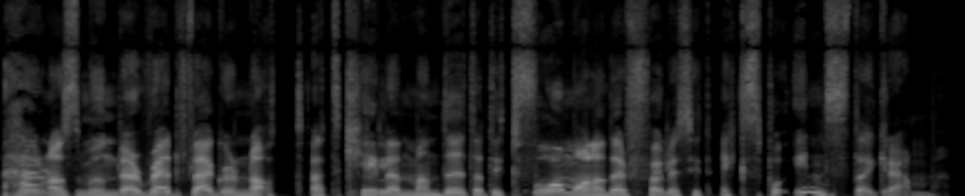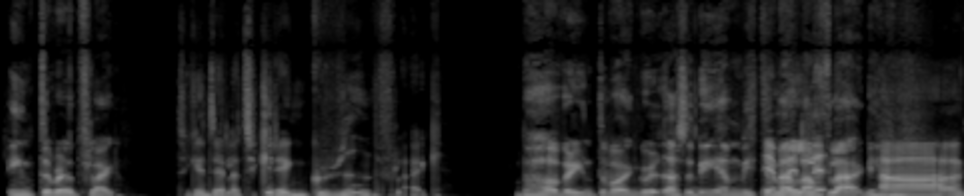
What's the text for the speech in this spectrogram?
Här är någon som undrar, red flag or not, att killen man dejtat i två månader följer sitt ex på Instagram. Inte red flag. Tycker inte jag, jag tycker det är en green flag. Behöver inte vara en green, alltså det är en Ja, mittemellan men- flagg. Ja, och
